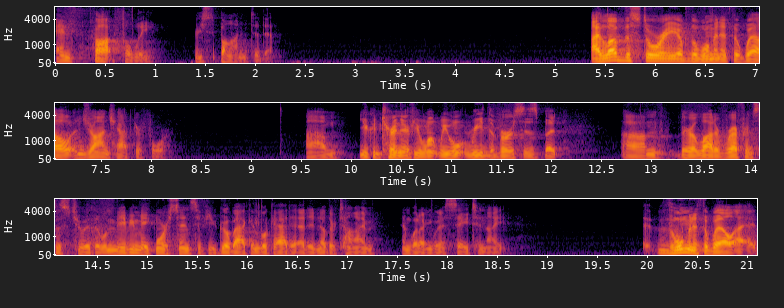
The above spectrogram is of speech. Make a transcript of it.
and thoughtfully respond to them. I love the story of the woman at the well in John chapter 4. Um, you can turn there if you want. We won't read the verses, but Um, there are a lot of references to it that will maybe make more sense if you go back and look at it at another time and what I'm going to say tonight. The woman at the well, I,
